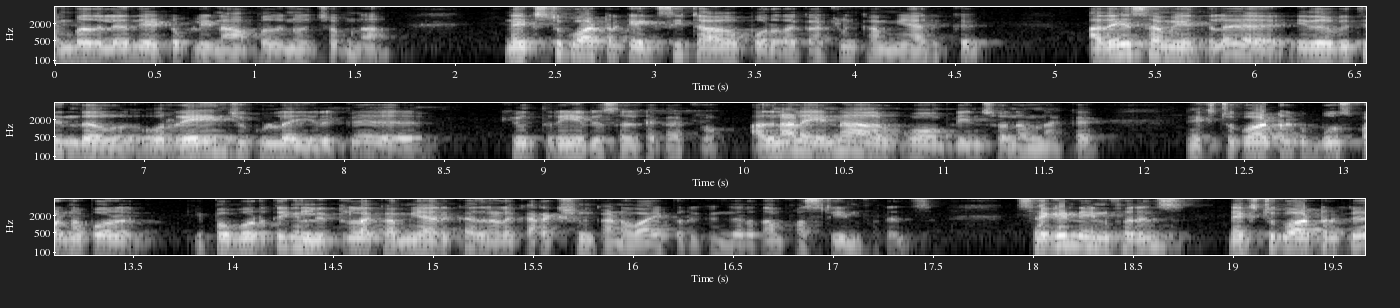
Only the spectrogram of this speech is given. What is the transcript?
எண்பதுலேருந்து எட்டு புள்ளி நாற்பதுன்னு வச்சோம்னா நெக்ஸ்ட் குவார்ட்டருக்கு எக்ஸிட் ஆக போகிறத காட்டிலும் கம்மியாக இருக்குது அதே சமயத்தில் இது வித் இந்த ஒரு ரேஞ்சுக்குள்ளே இருக்குது கியூ த்ரீ ரிசல்ட்டை காட்டிலும். அதனால என்ன ஆகும் அப்படின்னு சொன்னோம்னாக்க நெக்ஸ்ட் குவார்ட்டருக்கு பூஸ்ட் பண்ண போகிற இப்போ பொறுத்தவரைக்கும் லிட்டரலாக கம்மியாக இருக்குது அதனால கரெக்ஷனுக்கான வாய்ப்பு இருக்குங்கிறது தான் first inference second inference next குவார்ட்டருக்கு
